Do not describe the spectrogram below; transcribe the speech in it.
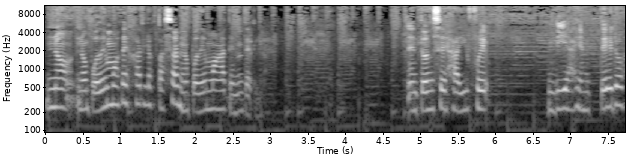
no, no podemos dejarlos pasar, no podemos atenderlos. Entonces ahí fue días enteros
